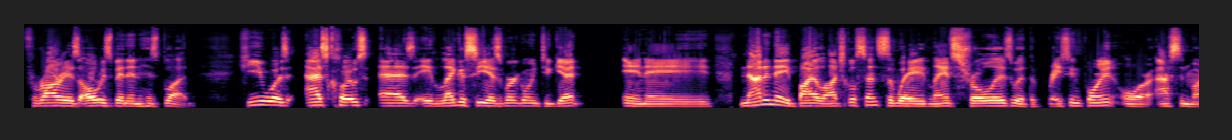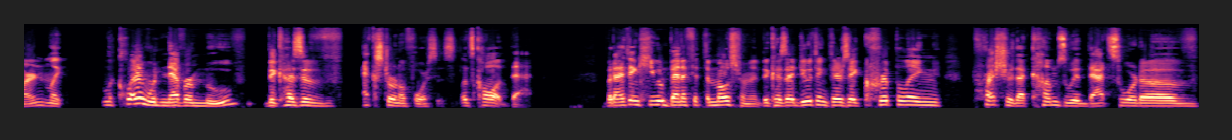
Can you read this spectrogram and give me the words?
Ferrari has always been in his blood. He was as close as a legacy as we're going to get in a not in a biological sense, the way Lance Stroll is with the Racing Point or Aston Martin. Like Leclerc would never move because of external forces. Let's call it that but I think he would benefit the most from it because I do think there's a crippling pressure that comes with that sort of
